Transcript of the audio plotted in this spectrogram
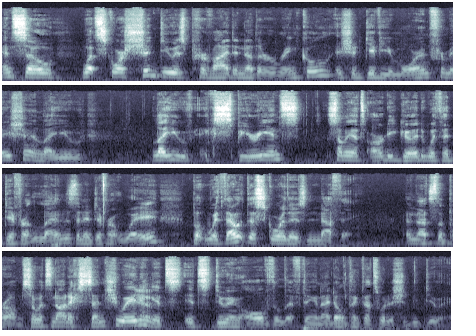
and so what score should do is provide another wrinkle. It should give you more information and let you, let you experience something that's already good with a different lens in a different way. But without the score, there's nothing, and that's the problem. So it's not accentuating; Yeah. it's it's doing all of the lifting, and I don't think that's what it should be doing.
